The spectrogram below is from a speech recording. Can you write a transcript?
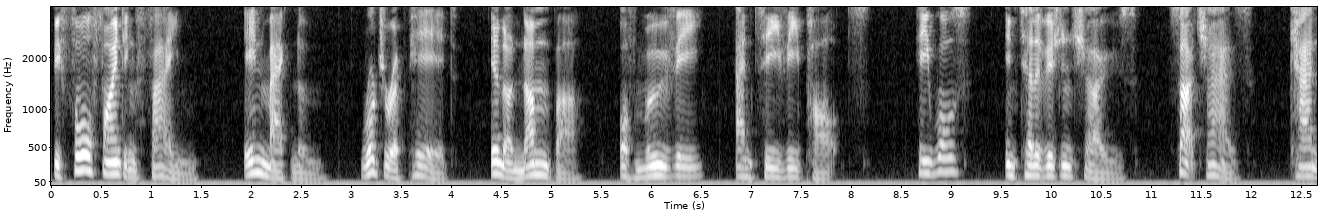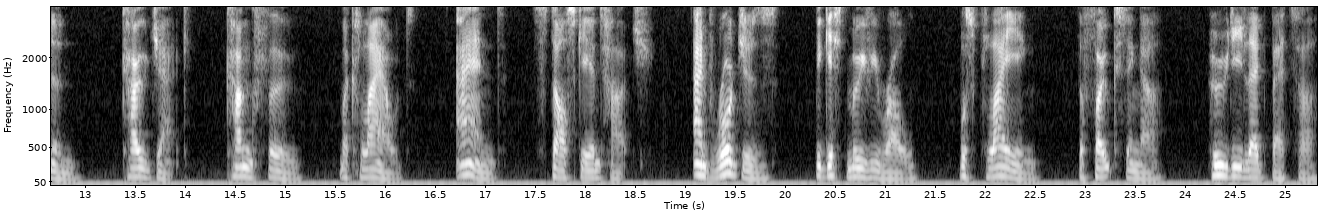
Before finding fame in Magnum, Roger appeared in a number of movie and TV parts. He was in television shows such as Cannon, Kojak, Kung Fu, McCloud, and Starsky and Hutch. And Roger's biggest movie role was playing the folk singer Huddie Ledbetter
